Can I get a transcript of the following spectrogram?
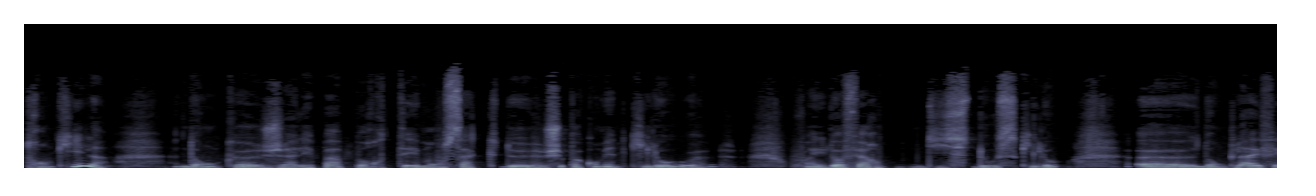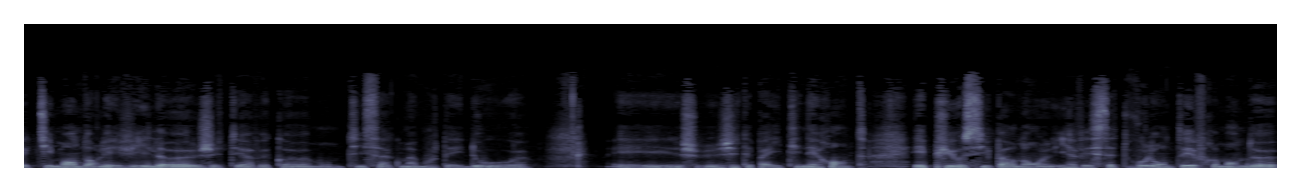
tranquille. Donc, je n'allais pas porter mon sac de je sais pas combien de kilos. enfin, il doit faire 10, 12 kilos. donc là, effectivement, dans les villes, j'étais avec mon petit sac, ma bouteille d'eau et je n'étais pas itinérante. Et puis aussi, pardon, il y avait cette volonté vraiment de,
